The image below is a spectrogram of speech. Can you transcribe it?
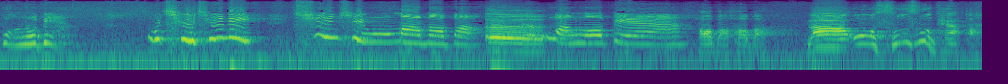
王老板，我求求你，劝劝我妈妈吧。呃，王老板，好吧，好吧，那我试试看啊。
